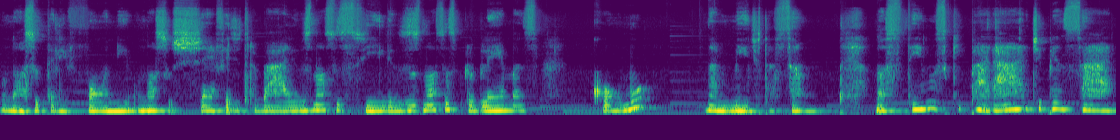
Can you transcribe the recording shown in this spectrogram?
o nosso telefone, o nosso chefe de trabalho, os nossos filhos, os nossos problemas. Como? Na meditação. Nós temos que parar de pensar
